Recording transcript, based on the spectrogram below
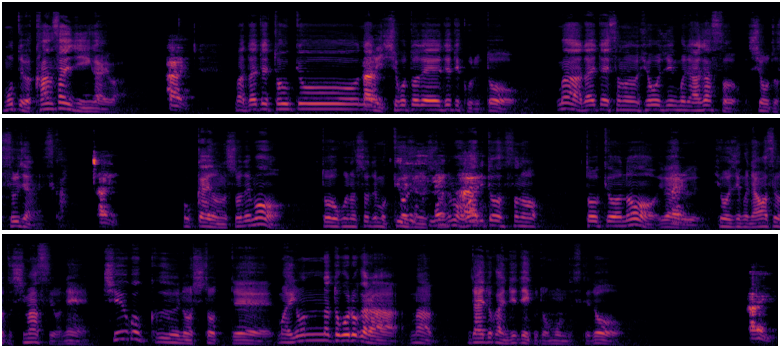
もっと言えば関西人以外は、はい。まあ、大体東京なり仕事で出てくると、はい、まあ、大体その標準語にアジャストしようとするじゃないですか。はい。北海道の人でも、東北の人でも、九州の人でも、割とその、東京のいわゆる標準語に合わせようとしますよね。はい、中国の人って、まあ、いろんなところから、まあ、大都会に出ていくと思うんですけど、はい、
